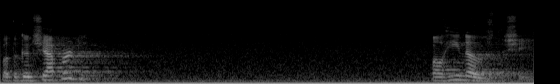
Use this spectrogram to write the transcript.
But the Good Shepherd, well, he knows the sheep.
